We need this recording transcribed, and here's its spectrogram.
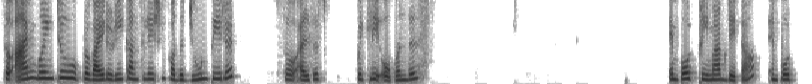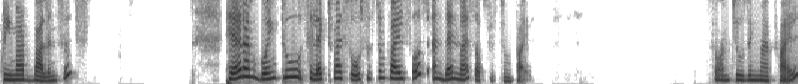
So I'm going to provide a reconciliation for the June period. So I'll just quickly open this. import pre-map data, import pre-map balances. Here I'm going to select my source system file first and then my subsystem file. So I'm choosing my file.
